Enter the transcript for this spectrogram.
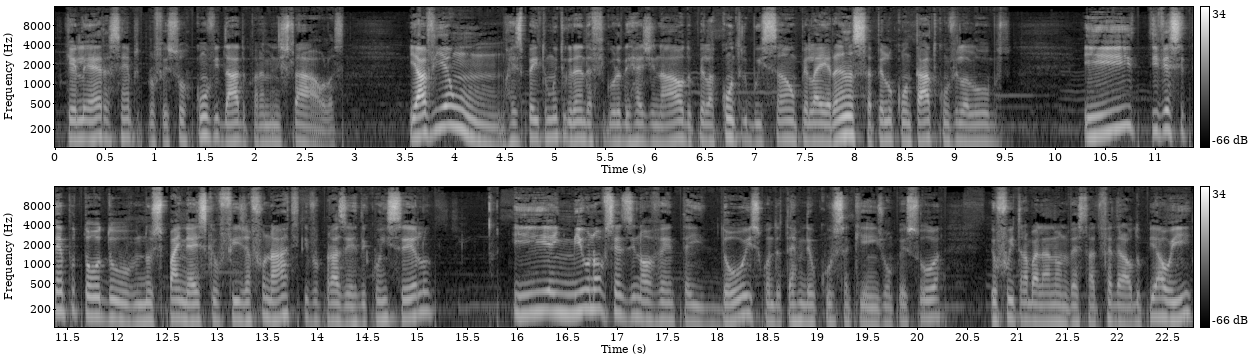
porque ele era sempre professor convidado para ministrar aulas. E havia um respeito muito grande à figura de Reginaldo pela contribuição, pela herança, pelo contato com Vila Lobos. E tive esse tempo todo nos painéis que eu fiz a Funarte, tive o prazer de conhecê-lo. E em 1992, quando eu terminei o curso aqui em João Pessoa, eu fui trabalhar na Universidade Federal do Piauí.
